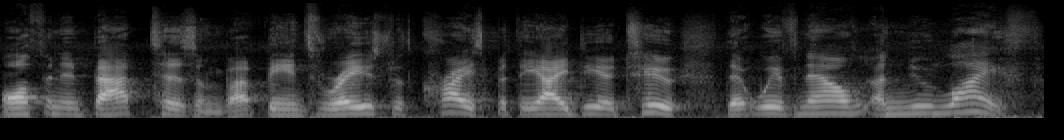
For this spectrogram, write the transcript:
often in baptism about being raised with Christ, but the idea too that we've now a new life.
